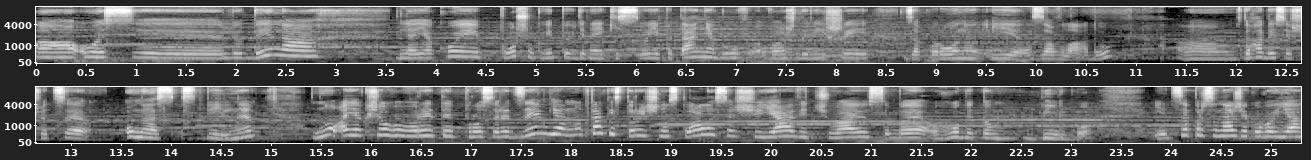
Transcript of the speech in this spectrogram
А, ось е, людина, для якої пошук відповіді на якісь свої питання був важливіший за корону і за владу. Е, Здогадуюся, що це у нас спільне. Ну, а якщо говорити про Середзем'я, ну так історично склалося, що я відчуваю себе гобітом Більбо. І це персонаж, якого я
